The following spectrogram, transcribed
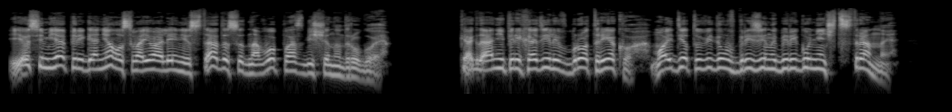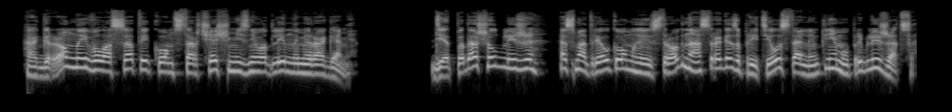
ее семья перегоняла свое оленье стадо с одного пастбища на другое. Когда они переходили вброд реку, мой дед увидел в грязи на берегу нечто странное. Огромный волосатый ком с торчащими из него длинными рогами. Дед подошел ближе, осмотрел ком и строго-настрого запретил остальным к нему приближаться.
